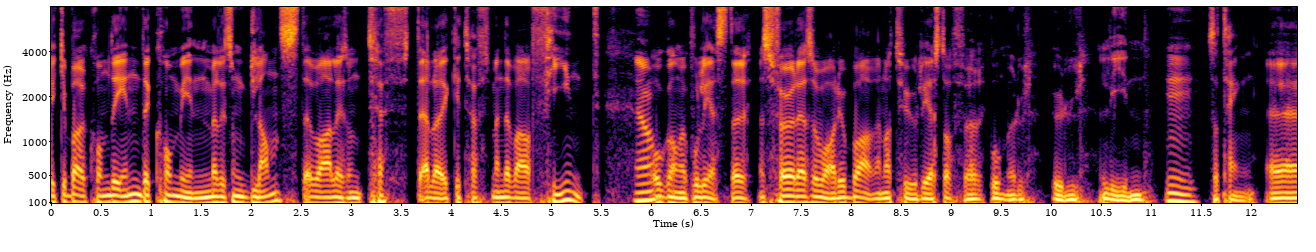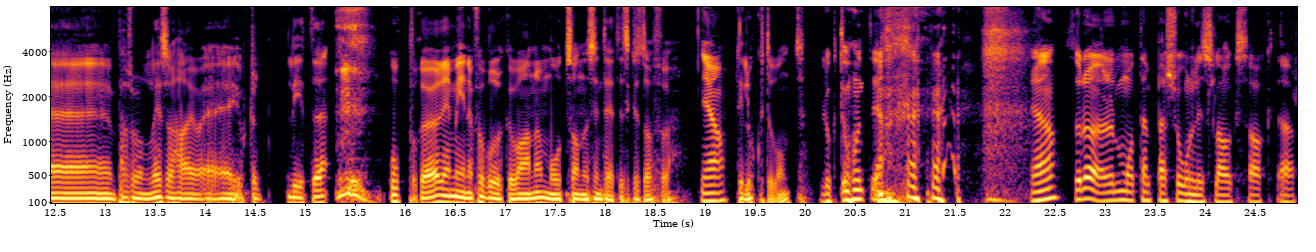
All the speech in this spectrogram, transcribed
Ikke bare kom det inn, det kom inn med liksom glans. Det var liksom tøft, eller ikke tøft, men det var fint ja. å gå med polyester. Mens før det så var det jo bare naturlige stoffer. Bomull, ull, lin, Mm. sateng. Eh, personlig så har jo jeg gjort et lite opprør i mine forbrukervaner mot sånne syntetiske stoffer. ja. De lukter vondt. Lukter vondt, ja. ja. Så da er det på en måte en personlig slagsak der.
